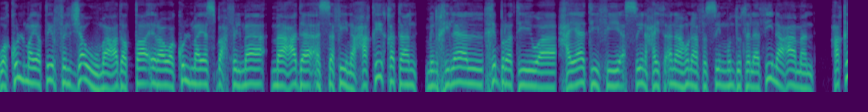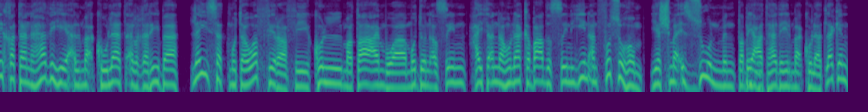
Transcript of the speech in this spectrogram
وكل ما يطير في الجو ما عدا الطائرة وكل ما يسبح في الماء ما عدا السفينة. حقيقة من خلال خبرتي وحياتي في الصين حيث أنا هنا في الصين منذ ثلاثين عاما حقيقة هذه المأكولات الغريبة ليست متوفرة في كل مطاعم ومدن الصين حيث أن هناك بعض الصينيين أنفسهم يشمئزون من طبيعة هذه المأكولات. لكن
